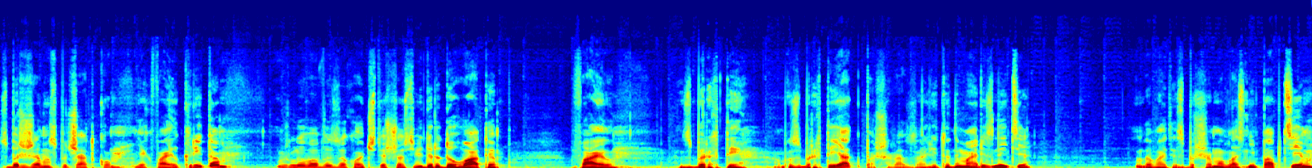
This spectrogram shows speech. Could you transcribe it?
Збережемо спочатку як файл Кріта. Можливо, ви захочете щось відредагувати. Файл зберегти або зберегти як. Перший раз взагалі то немає різниці. Ну, Давайте збережемо в власній папці.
